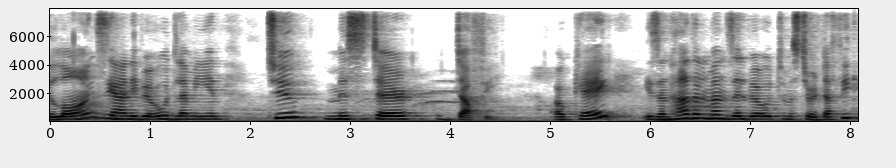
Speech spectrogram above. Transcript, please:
belongs يعني بيعود لمين to Mr. Duffy أوكي اذا هذا المنزل بيعود to Mr. Duffy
